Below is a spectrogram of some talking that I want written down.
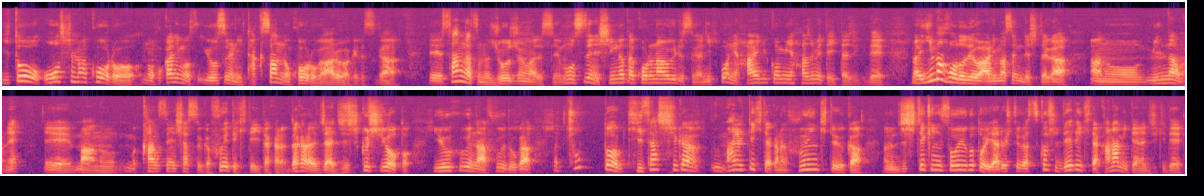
伊東大島航路の他にも要するにたくさんの航路があるわけですが、え3月の上旬はですねもうすでに新型コロナウイルスが日本に入り込み始めていた時期で、まあ、今ほどではありませんでしたが、あのみんなもねえー、まあ、あの感染者数が増えてきていたからだからじゃあ自粛しようというふうな風土がちょっと兆しが生まれてきたかな雰囲気というかあの自主的にそういうことをやる人が少し出てきたかなみたいな時期で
